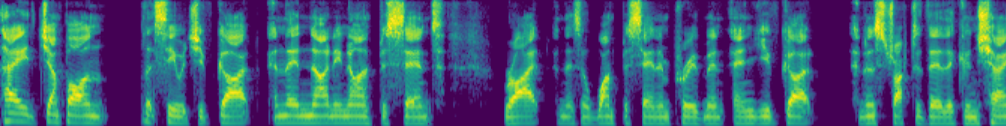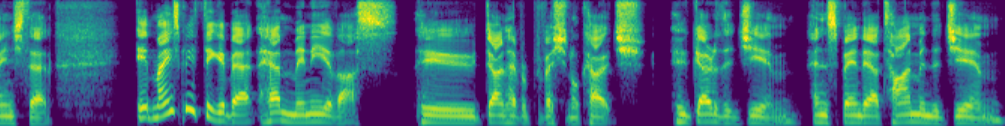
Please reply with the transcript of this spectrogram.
hey, jump on, let's see what you've got, and then 99% right, and there's a 1% improvement, and you've got an instructor there that can change that. It makes me think about how many of us who don't have a professional coach who go to the gym and spend our time in the gym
